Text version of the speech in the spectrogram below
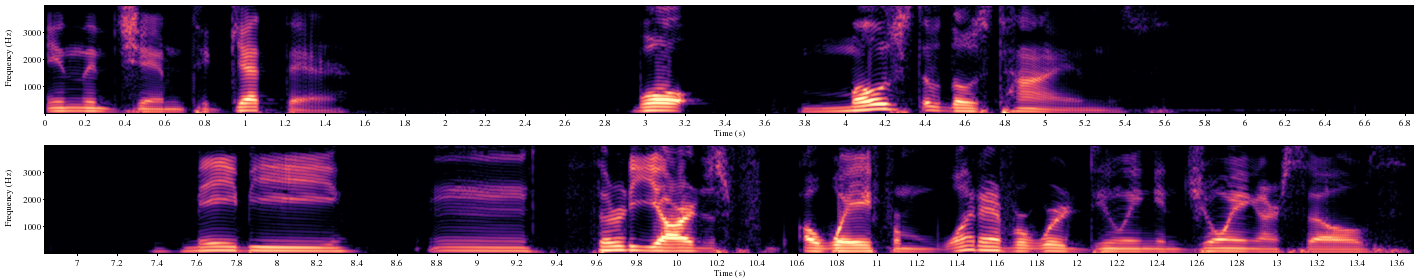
in the gym to get there. Well, most of those times, maybe mm, 30 yards away from whatever we're doing, enjoying ourselves.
